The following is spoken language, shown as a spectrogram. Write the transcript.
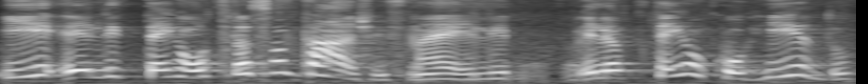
e ele tem outras vantagens, né, ele, ele tem ocorrido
